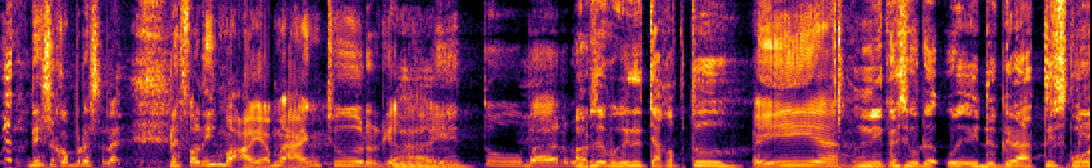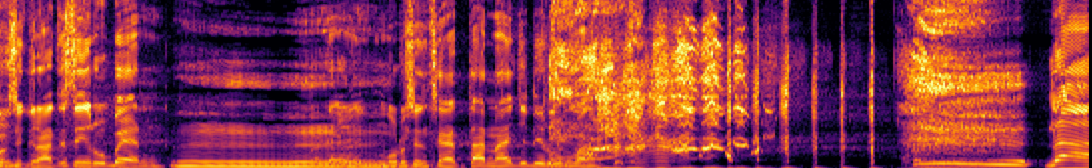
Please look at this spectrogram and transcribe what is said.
Dia suka level 5 ayamnya hancur ya, Itu baru Harusnya begitu cakep tuh. Iya Ini kasih udah ide gratis Gue nih. kasih gratis nih Ruben Hmm. Ada ngurusin setan aja di rumah Nah,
